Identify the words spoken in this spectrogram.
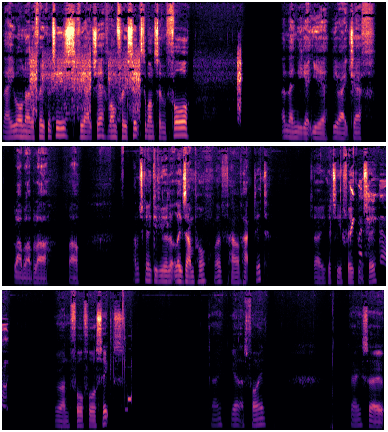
Now you all know the frequencies, VHF 136 to 174. And then you get your UHF, blah blah blah. Well, I'm just going to give you a little example of how I've hacked it. So you go to your frequency. We're on 446. Okay, yeah, that's fine. Okay, so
